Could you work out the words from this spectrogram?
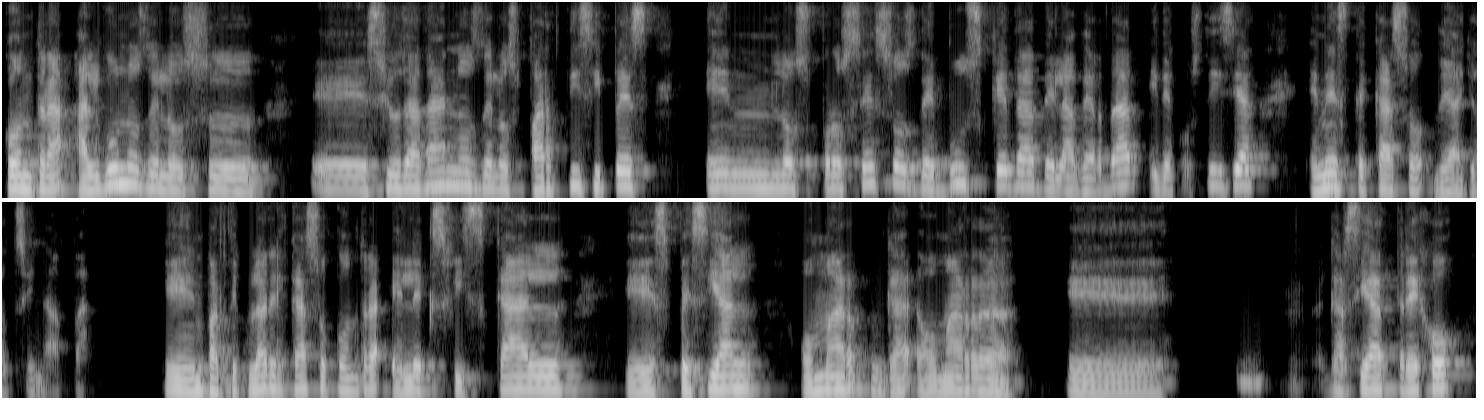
contra algunos de los eh, ciudadanos, de los partícipes en los procesos de búsqueda de la verdad y de justicia, en este caso de Ayotzinapa. En particular, el caso contra el ex fiscal eh, especial Omar, Omar eh, García Trejo,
